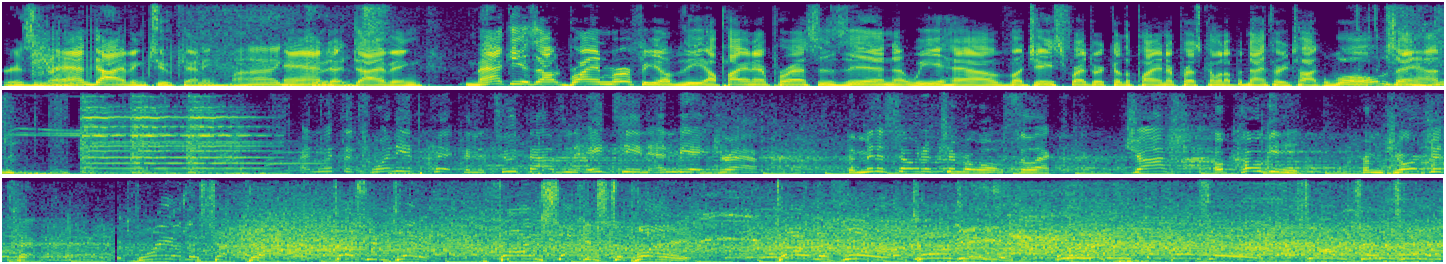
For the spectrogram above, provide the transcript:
Isn't there? And diving too, Kenny. My and goodness. diving. Mackey is out. Brian Murphy of the uh, Pioneer Press is in. We have uh, Jace Frederick of the Pioneer Press coming up at 9:30 Talk Wolves and And with the 20th pick in the 2018 NBA Draft, the Minnesota Timberwolves select Josh Okogie from Georgia Tech. Three on the shot clock. Doesn't get it. Five seconds to play. Down the floor. Okogie. He beat the buzzer. Georgia Tech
